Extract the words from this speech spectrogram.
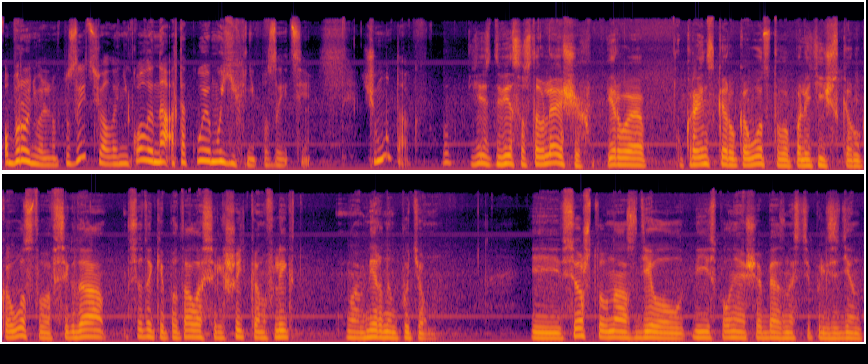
оборонювальну позицію, але ніколи не атакуємо їхні позиції? Чому так? Ну, Есть две составляющих. Первое, украинское руководство, политическое руководство всегда все-таки пыталось решить конфликт а, мирным путем. И все, что у нас делал и исполняющий обязанности президент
